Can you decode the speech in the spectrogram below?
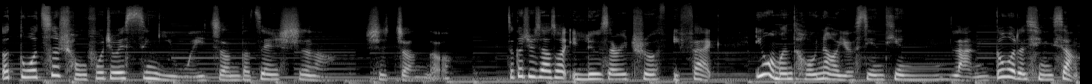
而多次重复就会信以为真的这件事呢，是真的。这个就叫做 illusory truth effect，因为我们头脑有先天懒惰的倾向。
